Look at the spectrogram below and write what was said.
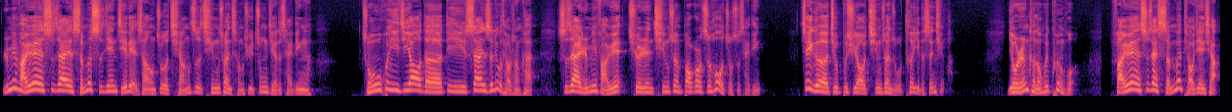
人民法院是在什么时间节点上做强制清算程序终结的裁定呢？从会议纪要的第三十六条上看，是在人民法院确认清算报告之后作出裁定，这个就不需要清算组特意的申请了。有人可能会困惑。法院是在什么条件下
